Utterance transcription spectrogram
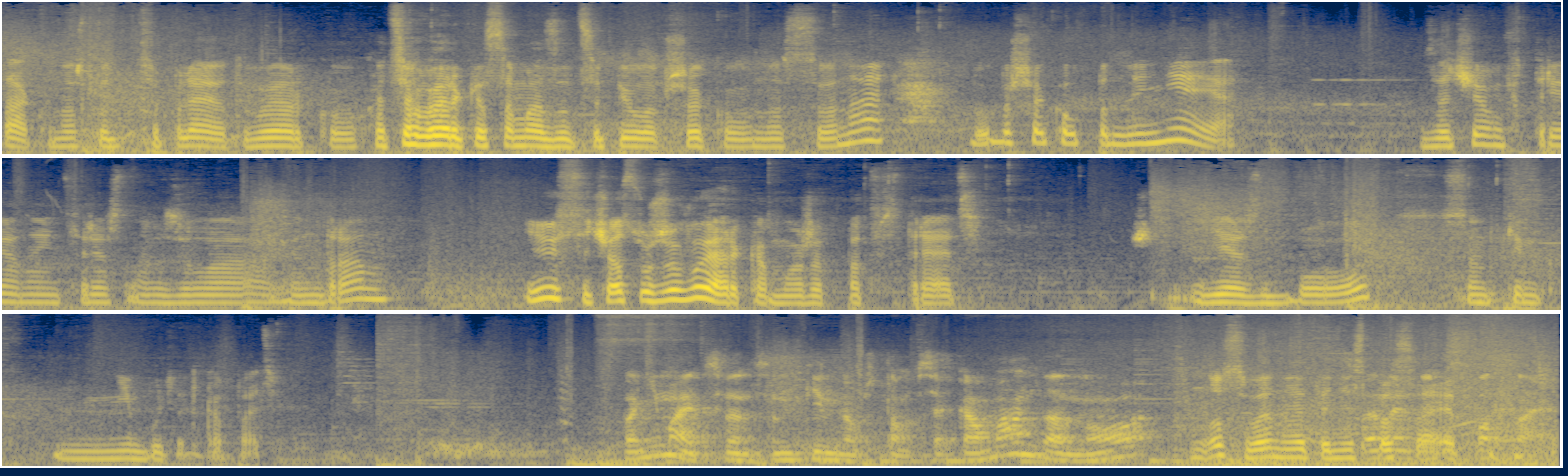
Так, у нас тут цепляют ВРку. Хотя ВРка сама зацепила в шекл у нас свина. Был бы шекл подлиннее. Зачем в 3 она, интересно, взяла Виндран? И сейчас уже ВРка может подстрять. Есть болт. Сент-Кинг не будет копать. Понимает Свен с Кингом, что там вся команда, но Но Свена это не Свен это спасает. не спасает.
